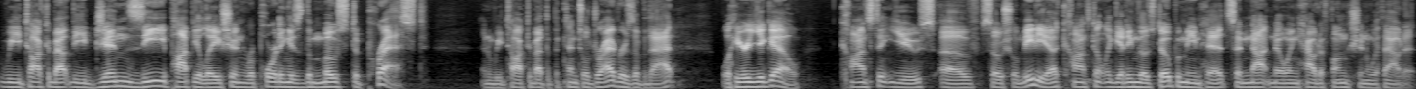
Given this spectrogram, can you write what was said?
we talked about the Gen Z population reporting as the most depressed. And we talked about the potential drivers of that. Well, here you go. Constant use of social media, constantly getting those dopamine hits and not knowing how to function without it.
